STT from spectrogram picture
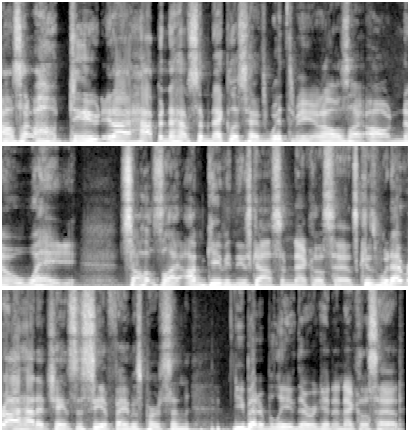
I was like, oh, dude. And I happened to have some necklace heads with me. And I was like, oh, no way. So I was like, I'm giving these guys some necklace heads. Because whenever I had a chance to see a famous person, you better believe they were getting a necklace head.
